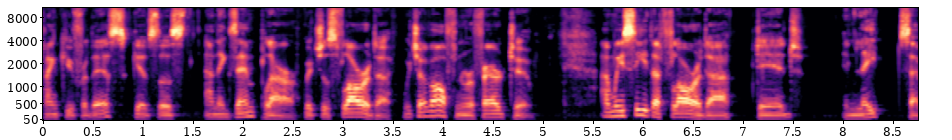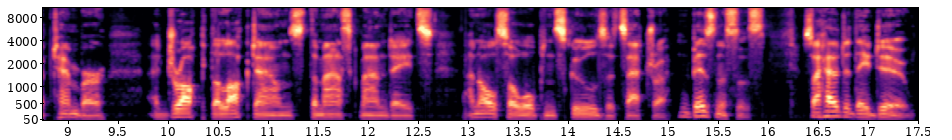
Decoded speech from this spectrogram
thank you for this, gives us an exemplar, which is Florida, which I've often referred to. And we see that Florida did, in late September, uh, drop the lockdowns, the mask mandates, and also open schools, etc., and businesses. So, how did they do?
